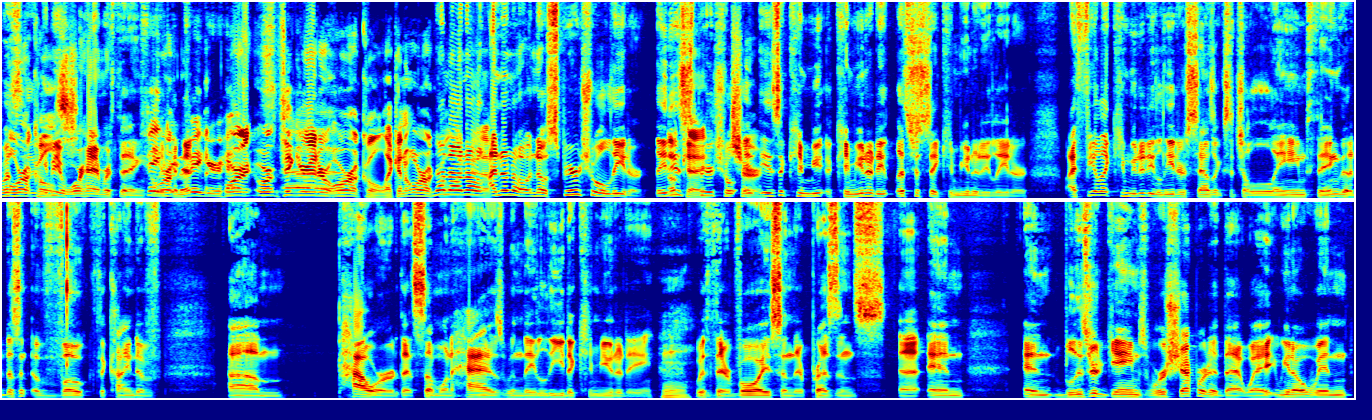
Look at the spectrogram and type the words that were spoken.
what's, Oracles. Give me a Warhammer thing. Figure, Orca- Or, figureheads, or figurehead or uh, oracle, like an oracle. No, no, like no. a- I don't know. No, spiritual leader. It is Okay, spiritual. sure. It is a, commu- a community. Let's just say community leader. I feel like community leader sounds like such a lame thing that it doesn't evoke the kind of um, power that someone has when they lead a community Hmm. with their voice and their presence. Uh, and and Blizzard games were shepherded that way. You know when.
